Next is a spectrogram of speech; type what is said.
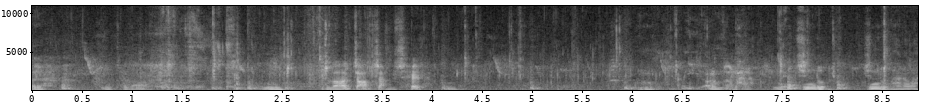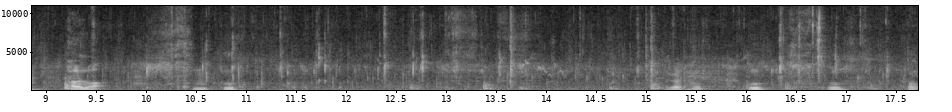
哎呀，太大了。嗯，太大夹夹不起来了。嗯。嗯，怕了，那筋都筋都怕了吧？好弱。嗯嗯。有点疼。嗯嗯，好。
